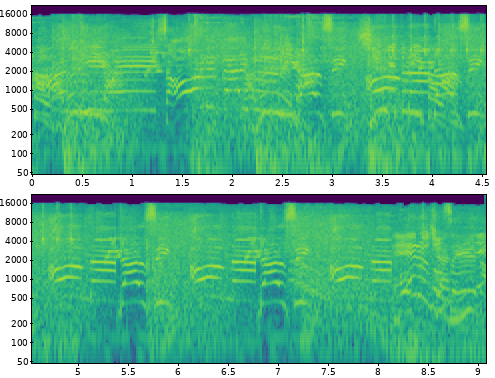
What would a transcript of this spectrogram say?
ーンシンメトリーパワーアンキーソウルダイダブルミラーブダンシングシンメトリーパーダンシングオーナーダンシングオーナーダンシングオーナー L のせいだ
